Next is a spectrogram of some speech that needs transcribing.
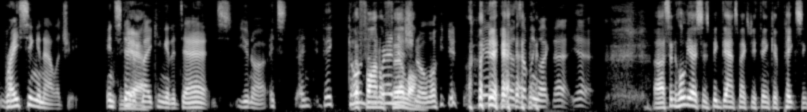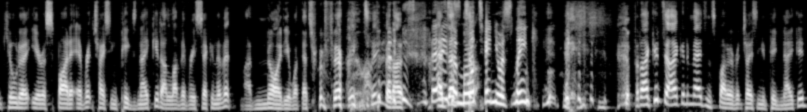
racing analogy instead Yeah. of making it a dance. You know, it's and they're going final to the Grand furlong. National, or, you know, yeah, yeah, something like that. Yeah. Uh, St. Julio says, Big Dance makes me think of peak St. Kilda era Spider Everitt chasing pigs naked. I love every second of it. I have no idea what that's referring to, but I, That is, that it is a more sound- tenuous link. but I could I could imagine Spider Everitt chasing a pig naked.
